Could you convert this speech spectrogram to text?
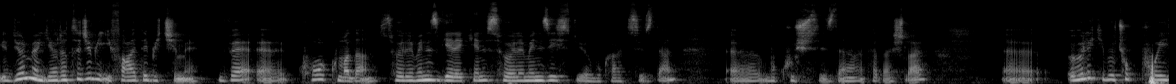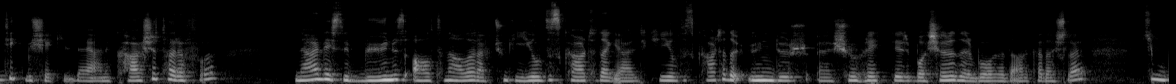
E, diyorum ya yaratıcı bir ifade biçimi ve e, korkmadan söylemeniz gerekeni söylemenizi istiyor bu kart sizden. Bu kuş sizden arkadaşlar. Öyle ki böyle çok poetik bir şekilde yani karşı tarafı neredeyse büyünüz altına alarak çünkü yıldız kartı da geldi ki yıldız kartı da ündür, e, şöhrettir, başarıdır bu arada arkadaşlar. Ki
